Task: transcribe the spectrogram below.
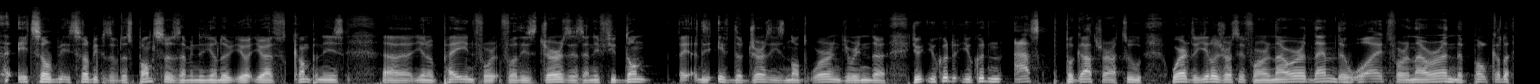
it's all it's all because of the sponsors. I mean, you know, you, you have companies, uh, you know, paying for for these jerseys, and if you don't. Uh, If the jersey is not worn during the, you, you could you couldn't ask Pogacar to wear the yellow jersey for an hour, then the white for an hour, and the polka. dot.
